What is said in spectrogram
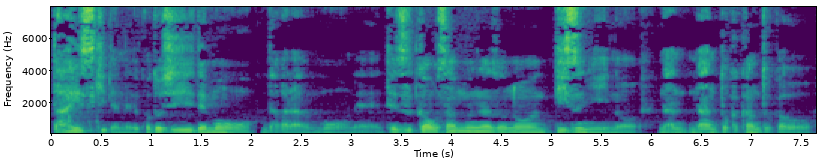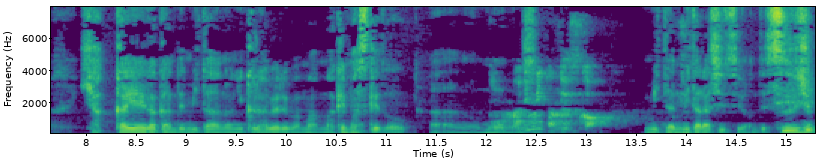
大好きでね、今年でもう、だからもうね、手塚治虫がそのディズニーのなんなんとかかんとかを100回映画館で見たのに比べればまあ負けますけど、あの、もう。何見たんですか？見た、見たらしいですよ。で、数十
